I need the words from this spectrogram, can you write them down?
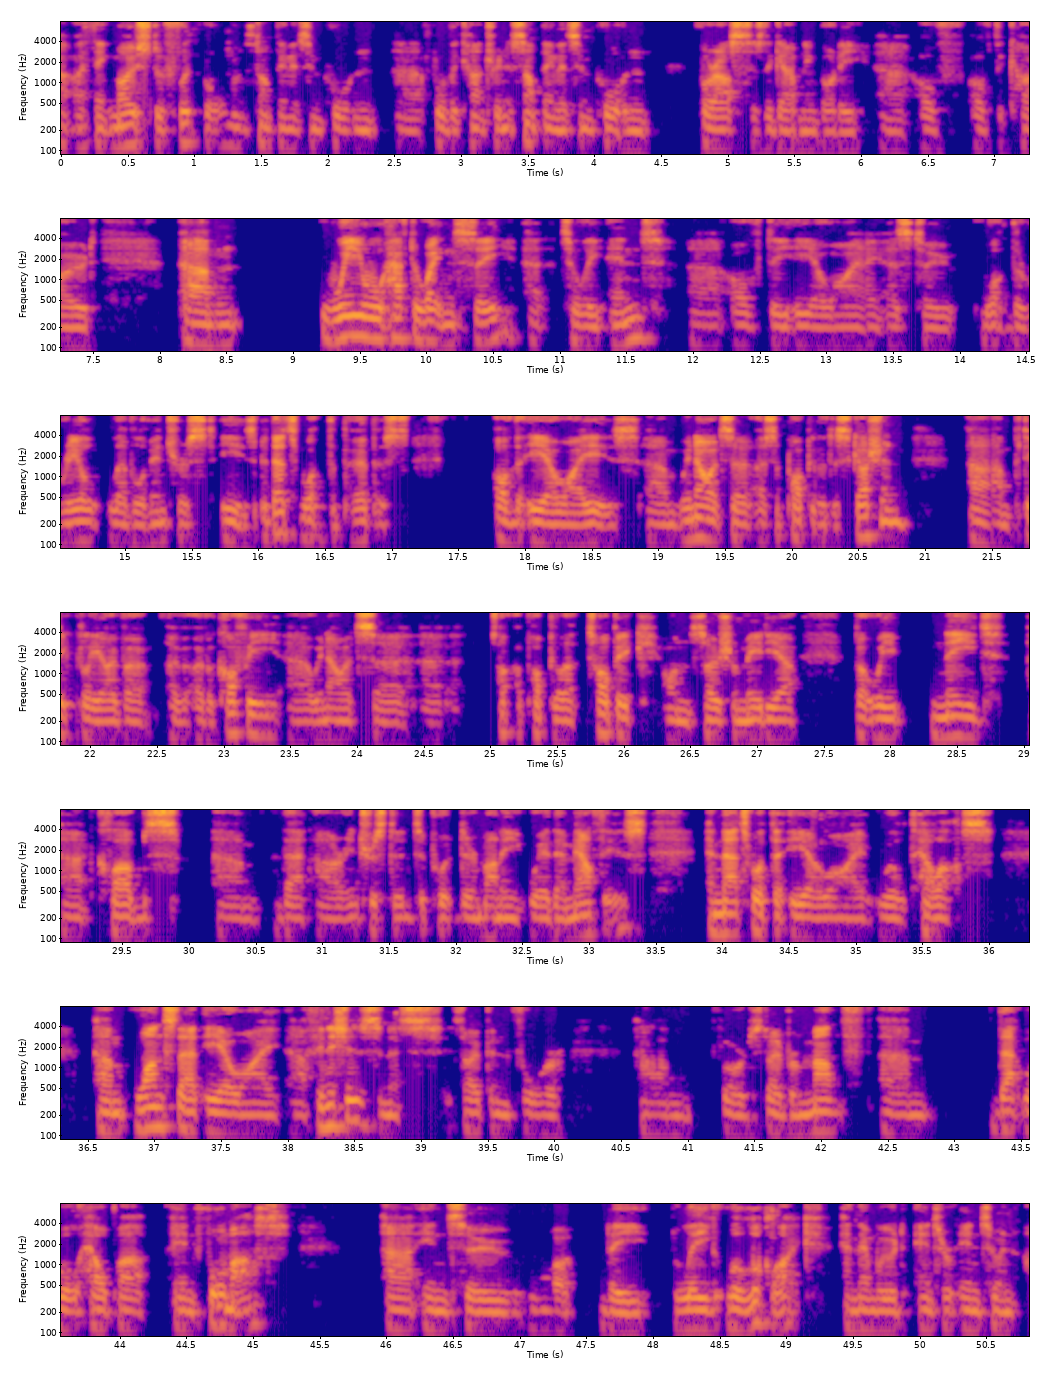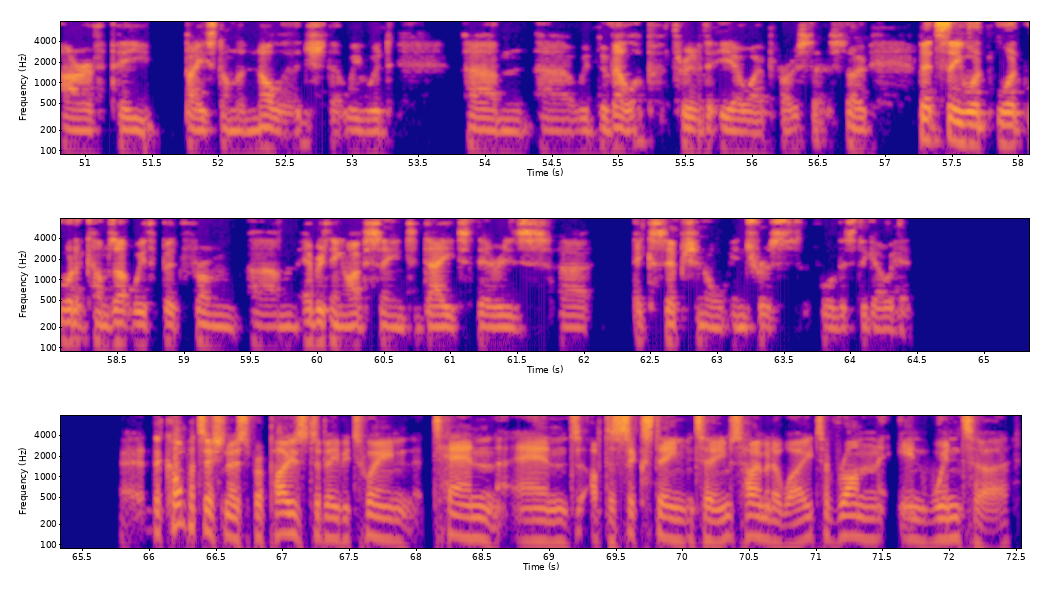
uh, I think, most of football. And something that's important uh, for the country, and it's something that's important for us as the governing body uh, of of the code. Um, we will have to wait and see till the end uh, of the EOI as to what the real level of interest is. But that's what the purpose of the EOI is. Um, we know it's a, it's a popular discussion. Um, particularly over over, over coffee. Uh, we know it's a, a, a popular topic on social media, but we need uh, clubs um, that are interested to put their money where their mouth is. And that's what the EOI will tell us. Um, once that EOI uh, finishes and it's, it's open for, um, for just over a month, um, that will help uh, inform us uh, into what the league will look like. And then we would enter into an RFP based on the knowledge that we would um, uh, would develop through the EOI process. So let's see what, what, what it comes up with. But from um, everything I've seen to date, there is uh, exceptional interest for this to go ahead. Uh, the competition is proposed to be between 10 and up to 16 teams, home and away, to run in winter.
